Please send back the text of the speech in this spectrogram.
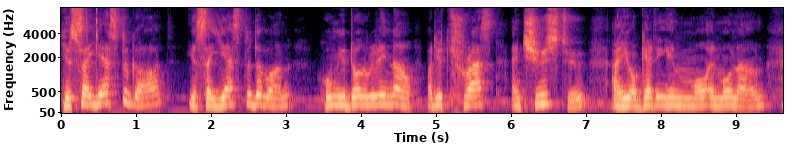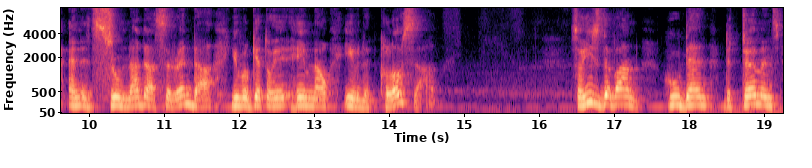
You say yes to God you say yes to the one whom you don't really know, but you trust and choose to, and you are getting him more and more now. And through nada surrender, you will get to him now even closer. So he's the one who then determines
